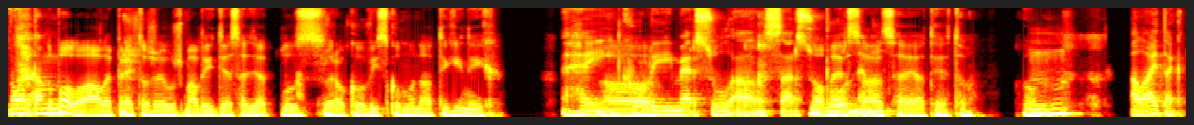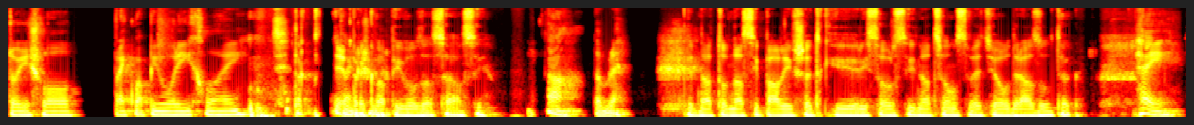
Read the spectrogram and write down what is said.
No len tam... No bolo, ale pretože už mali 10 plus rokov výskumu na tých iných. Hej, a... kvôli MERSu a SARSu. No MERS, SARS a tieto. No. Mm-hmm. Ale aj tak to išlo prekvapivo rýchlo, hej. Tak neprekvapivo zase asi. Á, dobre keď na to nasypali všetky resursy na celom svete odrazu, tak Hej.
